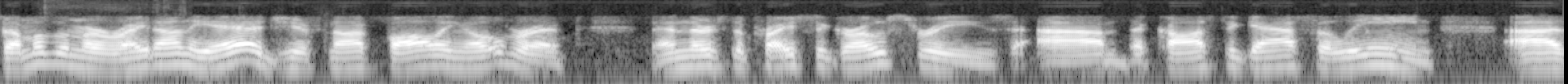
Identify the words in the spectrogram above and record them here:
some of them are right on the edge, if not falling over it. Then there's the price of groceries, um, the cost of gasoline. Uh,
